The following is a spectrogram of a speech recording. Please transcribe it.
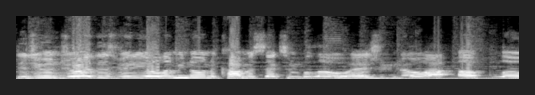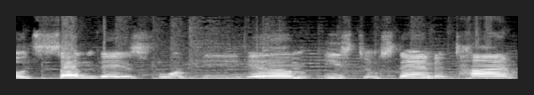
Did you enjoy this video? Let me know in the comment section below. As you know, I upload Sundays 4 p.m. Eastern Standard Time.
